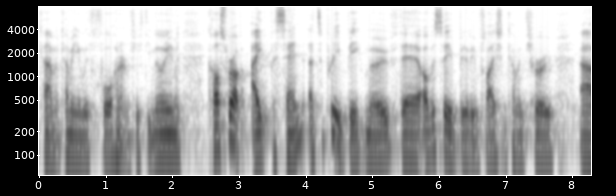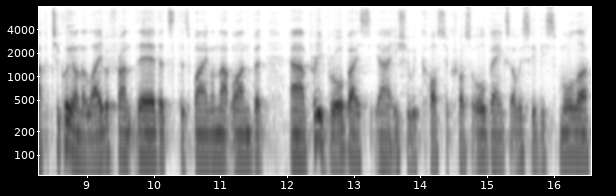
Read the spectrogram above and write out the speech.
came, coming in with 450 million. Costs were up 8%. That's a pretty big move there. Obviously, a bit of inflation coming through, uh, particularly on the labour front there, that's, that's weighing on that one. But uh, pretty broad based uh, issue with costs across all banks. Obviously, the smaller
